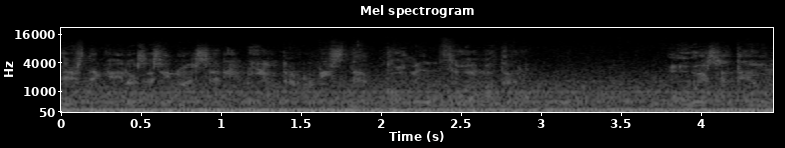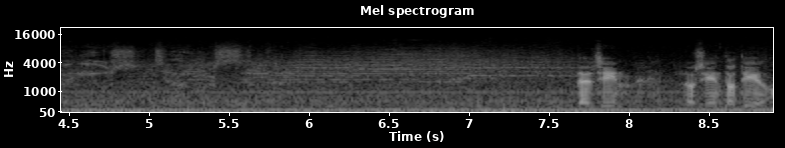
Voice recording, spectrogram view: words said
desde que el asesino en serie bioterrorista comenzó a matar. USTV News, Charles Center. Delsin, lo siento tío,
